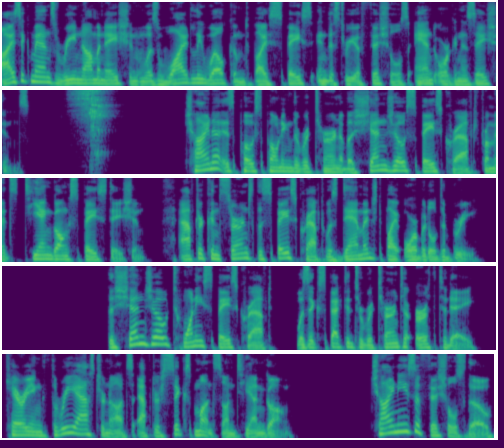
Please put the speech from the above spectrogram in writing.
Isaacman's renomination was widely welcomed by space industry officials and organizations. China is postponing the return of a Shenzhou spacecraft from its Tiangong space station after concerns the spacecraft was damaged by orbital debris. The Shenzhou 20 spacecraft was expected to return to Earth today, carrying three astronauts after six months on Tiangong. Chinese officials, though,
